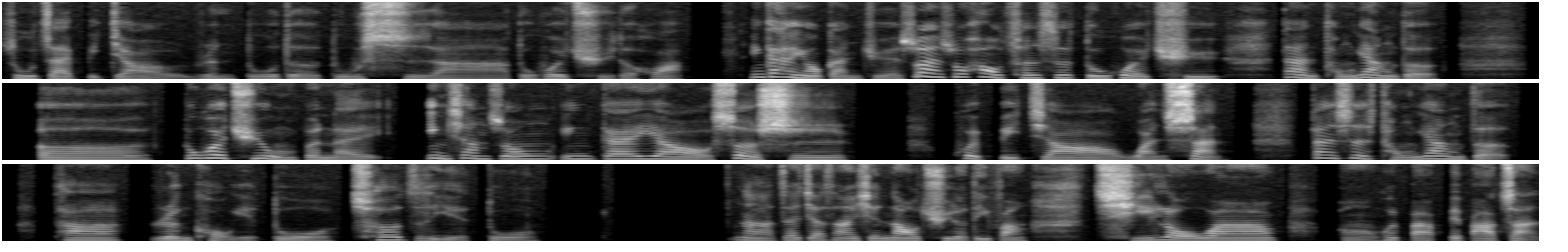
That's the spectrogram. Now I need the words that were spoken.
住在比较人多的都市啊、都会区的话，应该很有感觉。虽然说号称是都会区，但同样的，呃，都会区我们本来印象中应该要设施会比较完善，但是同样的。它人口也多，车子也多，那再加上一些闹区的地方，骑楼啊，嗯，会霸被霸占，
